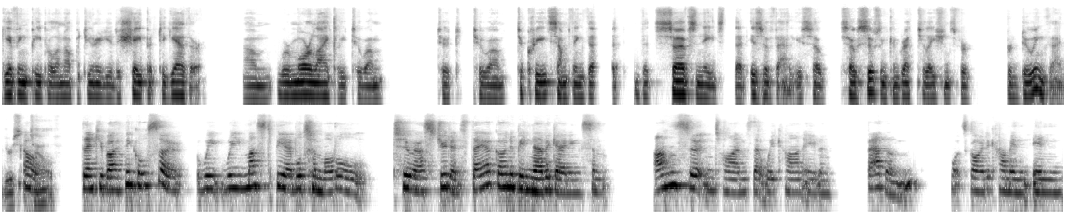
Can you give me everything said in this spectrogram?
giving people an opportunity to shape it together, um, we're more likely to um to to um to create something that that serves needs that is of value. So so Susan, congratulations for for doing that oh, yourself. Oh, thank you. But I think also we we must be able to model to our students. They are going to be navigating some uncertain times that we can't even fathom what's going to come in in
